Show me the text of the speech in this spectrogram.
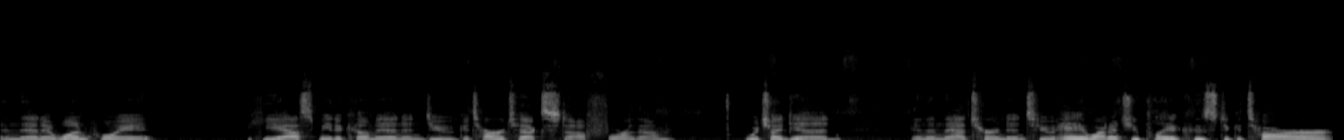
and then at one point, he asked me to come in and do guitar tech stuff for them, which I did. And then that turned into, hey, why don't you play acoustic guitar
